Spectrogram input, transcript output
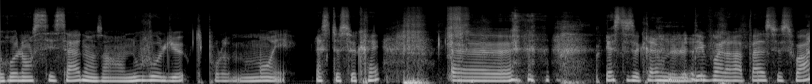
relancer ça dans un nouveau lieu, qui pour le moment est, reste secret. reste secret, on ne le dévoilera pas ce soir.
